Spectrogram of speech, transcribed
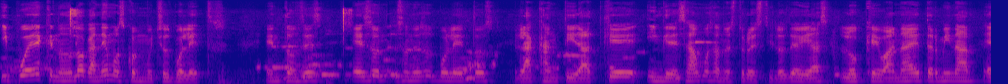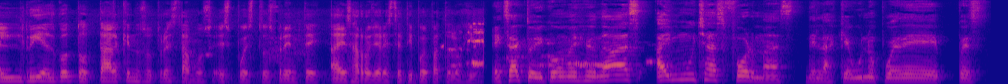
Y puede que no nos lo ganemos con muchos boletos. Entonces, eso, son esos boletos, la cantidad que ingresamos a nuestros estilos de vida, lo que van a determinar el riesgo total que nosotros estamos expuestos frente a desarrollar este tipo de patología. Exacto, y como mencionabas, hay muchas formas de las que uno puede, pues,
